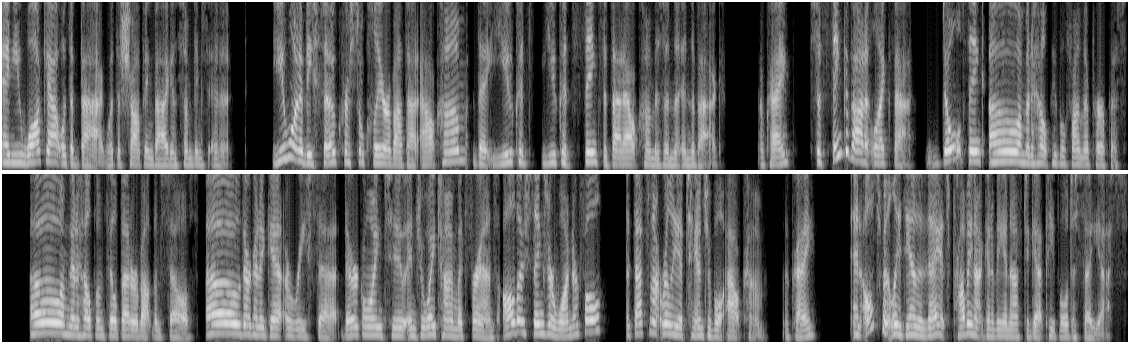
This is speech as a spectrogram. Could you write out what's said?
And you walk out with a bag, with a shopping bag and something's in it. You want to be so crystal clear about that outcome that you could, you could think that that outcome is in the, in the bag. Okay. So think about it like that. Don't think, oh, I'm going to help people find their purpose. Oh, I'm going to help them feel better about themselves. Oh, they're going to get a reset. They're going to enjoy time with friends. All those things are wonderful, but that's not really a tangible outcome. Okay. And ultimately, at the end of the day, it's probably not going to be enough to get people to say yes.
